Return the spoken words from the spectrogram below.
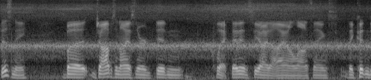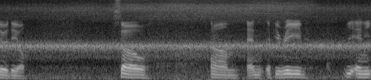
Disney. But Jobs and Eisner didn't click. They didn't see eye to eye on a lot of things. They couldn't do a deal. So, um, and if you read, and you,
